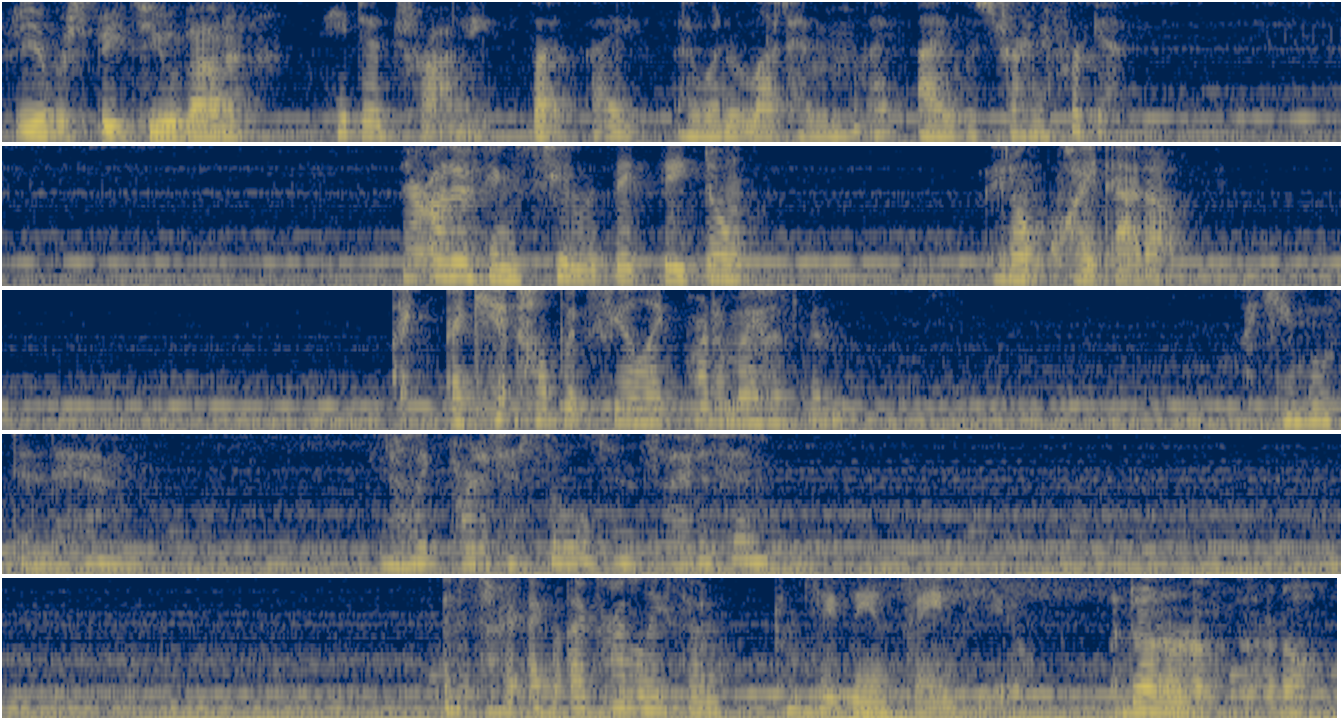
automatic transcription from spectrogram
Did he ever speak to you about it? He did try, but I, I wouldn't let him. I, I was trying to forget. There are other things too. They, they don't they don't quite add up. I, I can't help but feel like part of my husband like he moved into him. You know, like part of his soul's inside of him. I'm sorry, I, I probably sound completely insane to you. No, no, no, not at all.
